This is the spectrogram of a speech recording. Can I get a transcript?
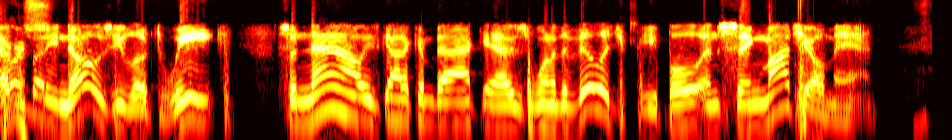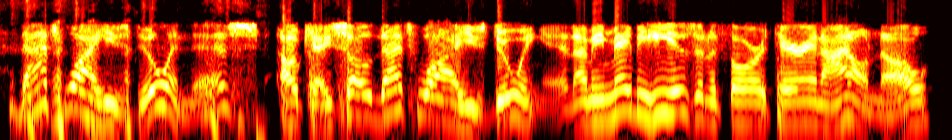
Everybody knows he looked weak. So now he's got to come back as one of the village people and sing Macho Man. That's why he's doing this. Okay, so that's why he's doing it. I mean, maybe he is an authoritarian. I don't know,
